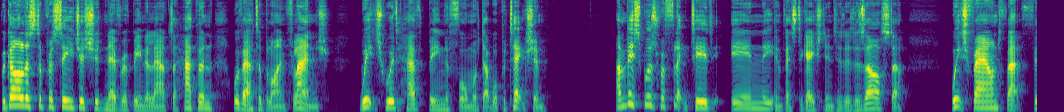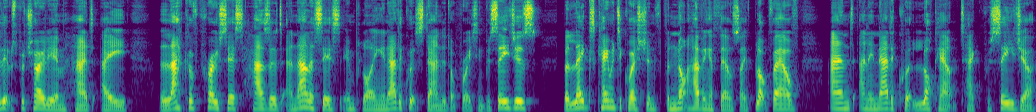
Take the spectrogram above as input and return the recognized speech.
Regardless, the procedure should never have been allowed to happen without a blind flange, which would have been the form of double protection. And this was reflected in the investigation into the disaster, which found that Phillips Petroleum had a lack of process hazard analysis employing inadequate standard operating procedures. The legs came into question for not having a failsafe block valve and an inadequate lockout tag procedure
